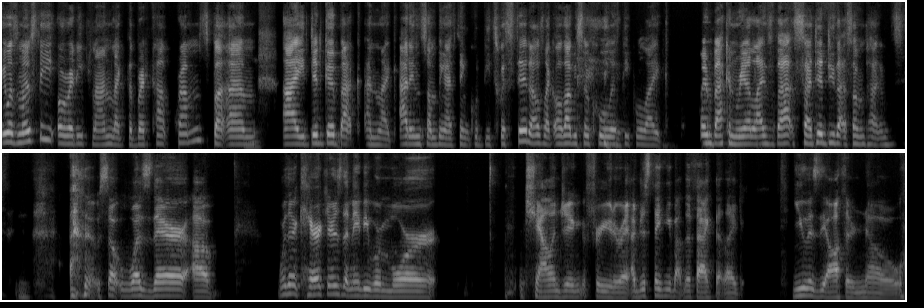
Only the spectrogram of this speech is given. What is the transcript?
it was mostly already planned, like the breadcrumbs, but um, mm. I did go back and like add in something I think would be twisted. I was like, oh, that'd be so cool if people like went back and realized that. So I did do that sometimes. so was there uh, were there characters that maybe were more challenging for you to write? I'm just thinking about the fact that like you as the author know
